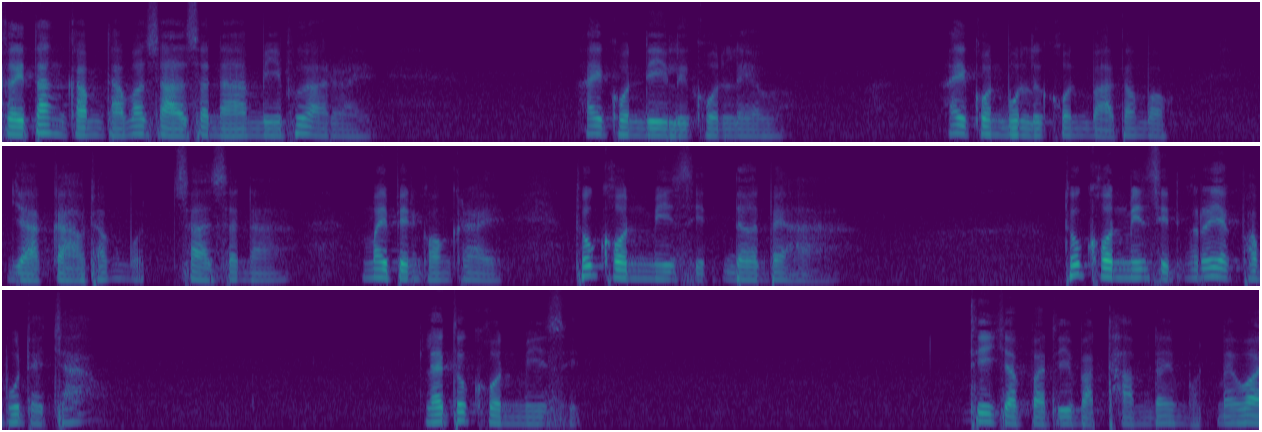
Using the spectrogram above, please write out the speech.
เคยตั้งคำถามว่าศาสนามีเพื่ออะไร ให้คนดีหรือคนเลวให้คนบุญหรือคนบาปต้องบอก อย่ากกล่าวทั้งหมด ศาสนาไม่เป็นของใคร ทุกคนมีสิทธิ์เดินไปหา ทุกคนมีสิทธิ์เรียกพระพุทธเจ้า และทุกคนมีสิทธิ์ ที่จะปฏิบัติธรรมได้หมด ไม่ว่า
